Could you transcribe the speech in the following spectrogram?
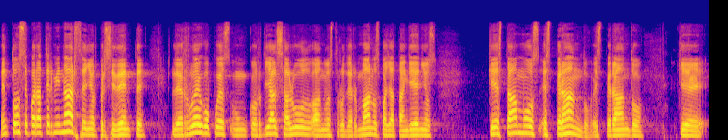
Entonces, para terminar, señor presidente, le ruego pues un cordial saludo a nuestros hermanos payatangueños que estamos esperando, esperando que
